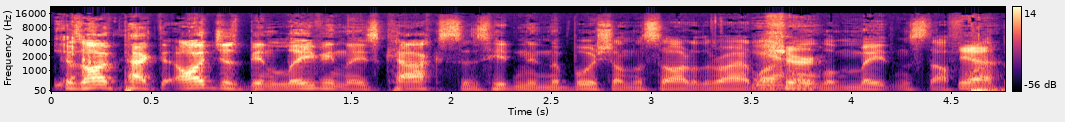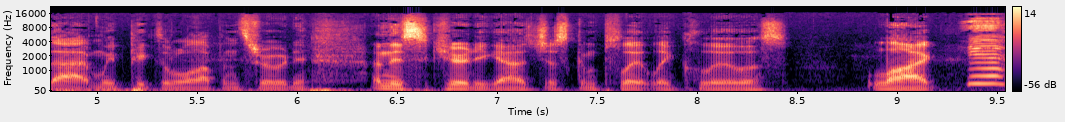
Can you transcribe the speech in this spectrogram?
because I've packed. I'd just been leaving these carcasses hidden in the bush on the side of the road, like Sure. all the meat and stuff Yeah. like that. And we picked it all up and threw it in. And this security guard's just completely clueless. Like, Yeah.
